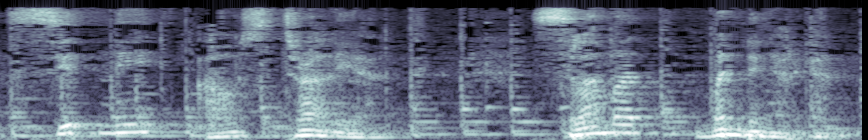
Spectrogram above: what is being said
Sydney, Australia. Selamat mendengarkan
